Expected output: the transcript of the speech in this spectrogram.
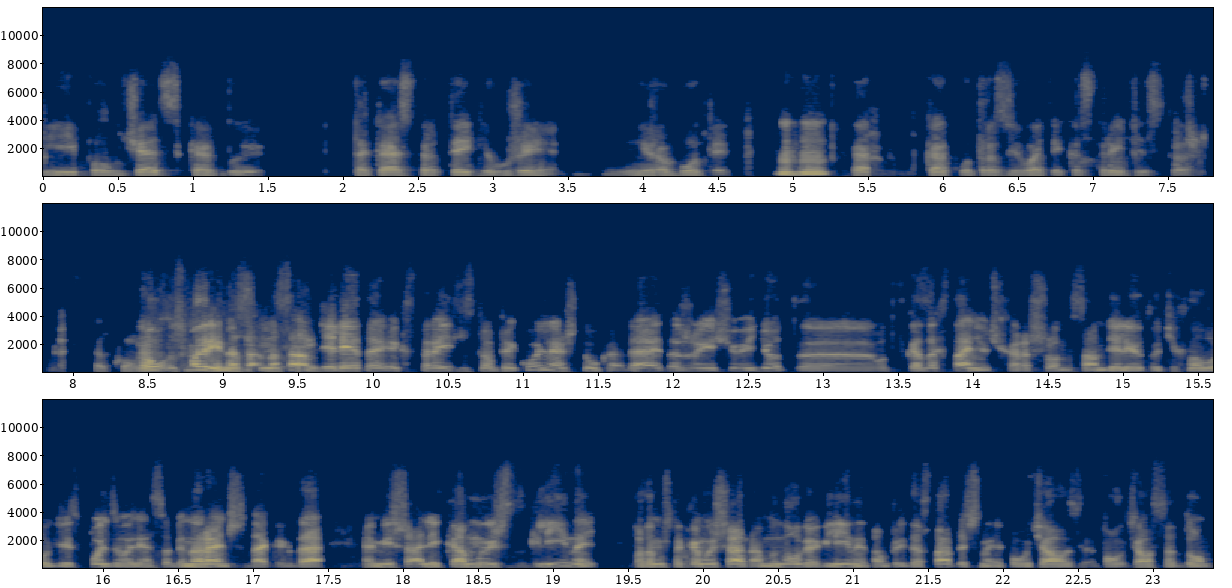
И получается, как бы такая стратегия уже не работает. Угу. Как, как вот развивать экостроительство? Таком... Ну, смотри, на, на самом деле это экостроительство прикольная штука, да, это же еще идет, э, вот в Казахстане очень хорошо, на самом деле, эту технологию использовали, особенно раньше, да, когда мешали камыш с глиной, потому что камыша там много, глины там предостаточно, и получалось, получался дом.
